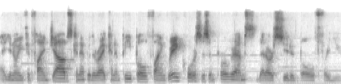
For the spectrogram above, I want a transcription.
Uh, you know, you can find jobs, connect with the right kind of people, find great courses and programs that are suitable for you.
